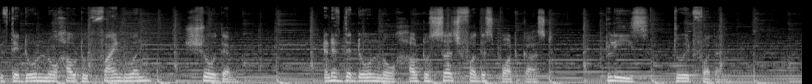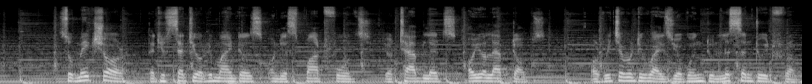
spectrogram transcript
If they don't know how to find one, show them. And if they don't know how to search for this podcast, please do it for them. So make sure that you set your reminders on your smartphones, your tablets, or your laptops, or whichever device you're going to listen to it from.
